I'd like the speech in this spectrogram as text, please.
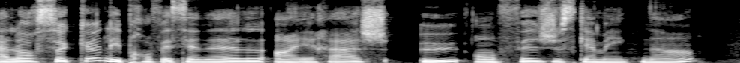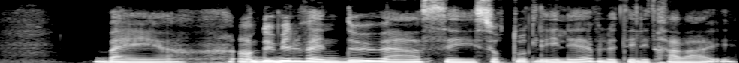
Alors, ce que les professionnels en RH, eux, ont fait jusqu'à maintenant, ben, euh, en 2022, hein, c'est sur toutes les le télétravail.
